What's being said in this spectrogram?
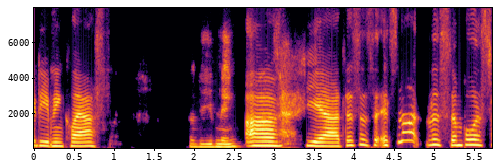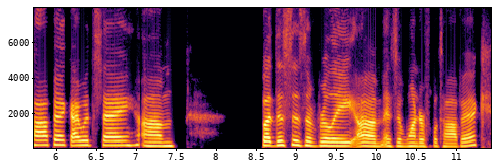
Good evening, class. Good evening. Uh, yeah, this is, it's not the simplest topic, I would say. Um, but this is a really, um, it's a wonderful topic.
